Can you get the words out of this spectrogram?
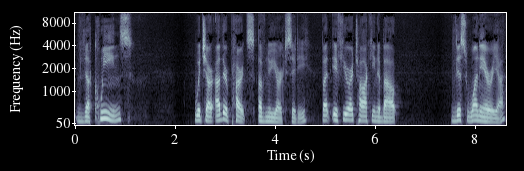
the Queens, which are other parts of New York City. But if you are talking about this one area,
